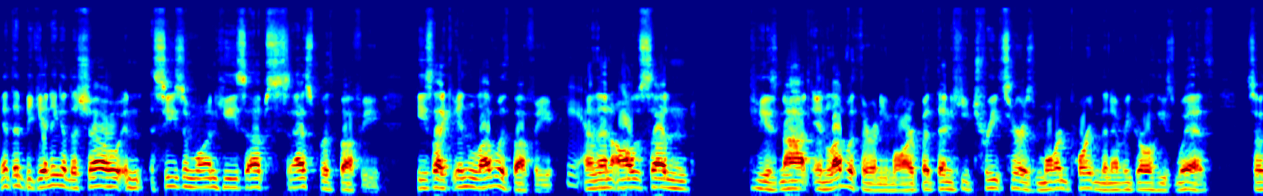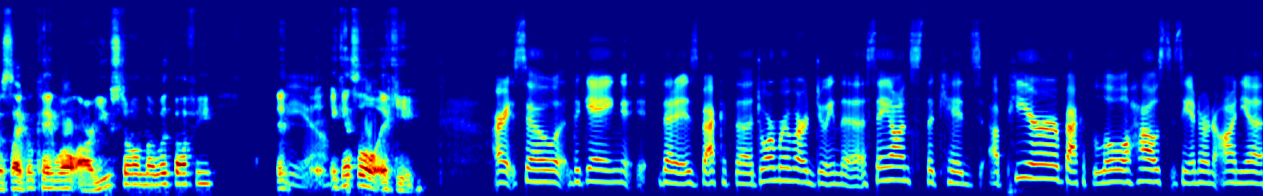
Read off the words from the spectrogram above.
at the beginning of the show in season one, he's obsessed with Buffy. He's like in love with Buffy. Yeah. And then all of a sudden, he is not in love with her anymore, but then he treats her as more important than every girl he's with. So it's like, okay, well, are you still in love with Buffy? It, yeah. it gets a little icky. All right, so the gang eh, that is back at the dorm room are doing the seance. The kids appear back at the Lowell house. Xander and Anya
